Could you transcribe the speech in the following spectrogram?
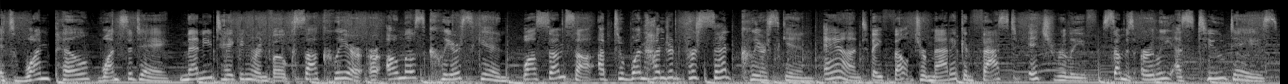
It's one pill once a day. Many taking Rinvoq saw clear or almost clear skin, while some saw up to 100% clear skin. And they felt dramatic and fast itch relief, some as early as two days.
